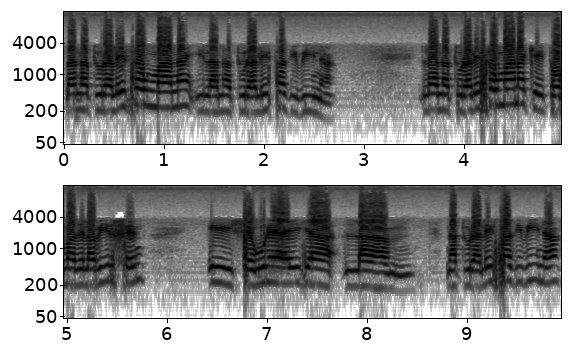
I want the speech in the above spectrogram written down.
la naturaleza humana y la naturaleza divina. La naturaleza humana que toma de la Virgen y se une a ella la mm, naturaleza divina,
